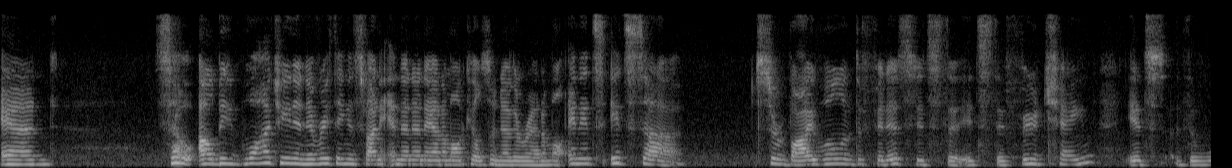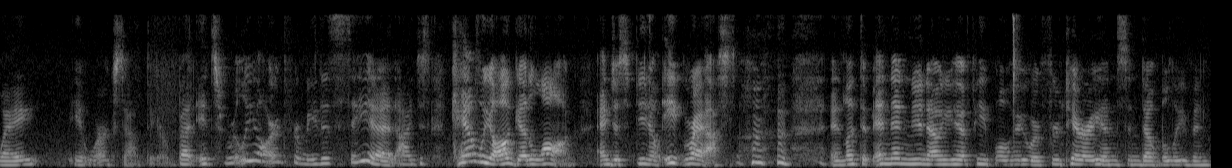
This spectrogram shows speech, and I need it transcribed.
And so I'll be watching, and everything is fine, and then an animal kills another animal, and it's it's uh, survival of the fittest. It's the it's the food chain. It's the way it works out there. But it's really hard for me to see it. I just can't we all get along and just, you know, eat grass and let them and then, you know, you have people who are fruitarians and don't believe in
